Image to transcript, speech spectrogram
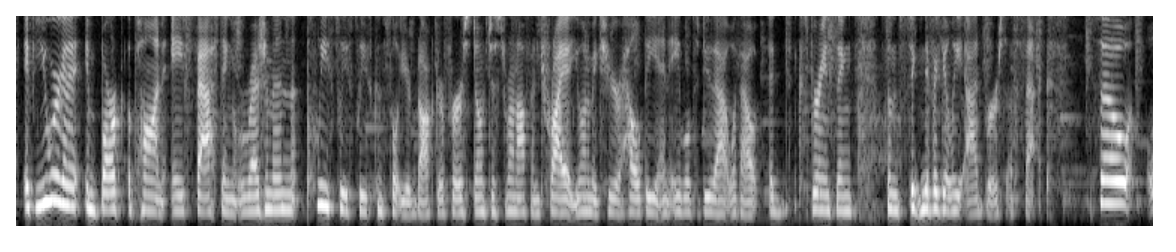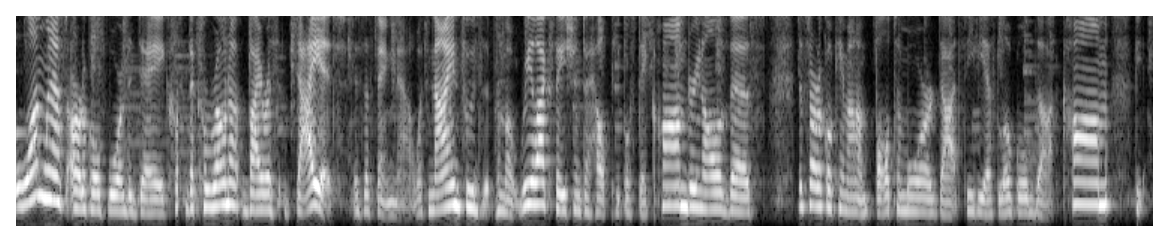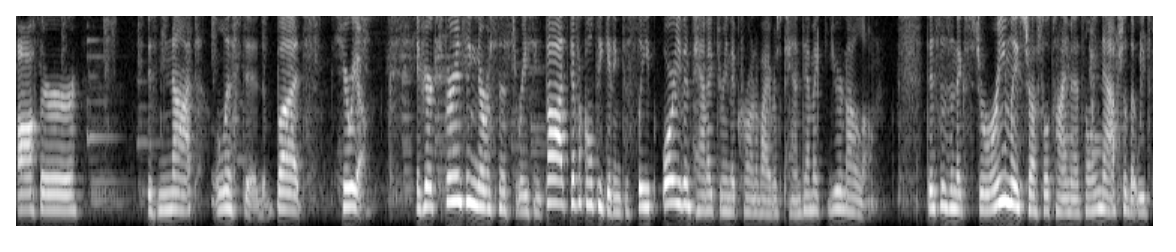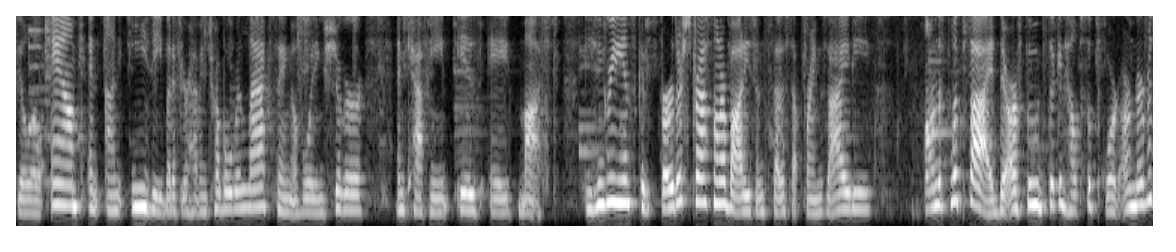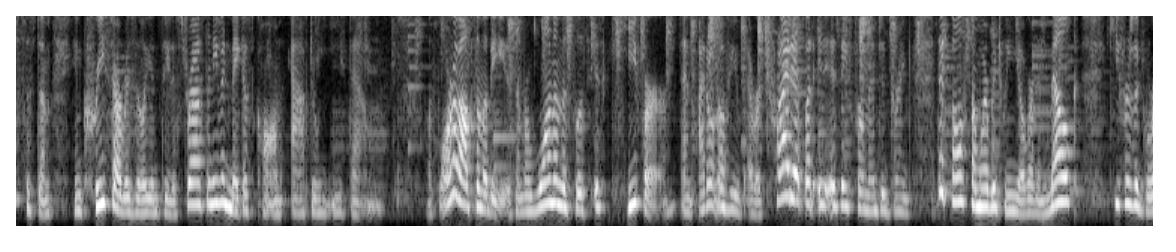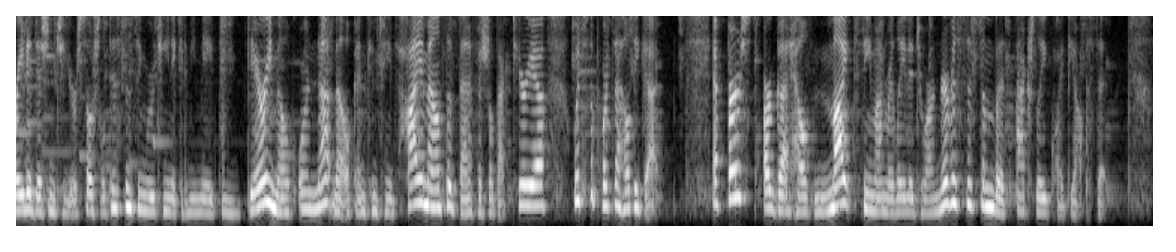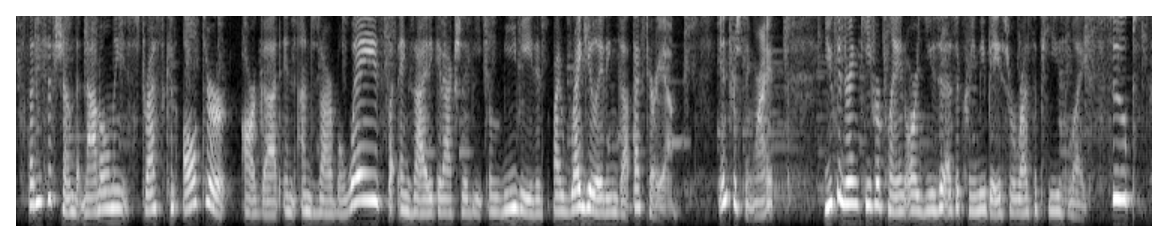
if you were going to embark upon a fasting regimen, please, please, please consult your doctor first. Don't just run off and try it. You want to make sure you're healthy and able to do that without uh, experiencing some significantly adverse effects. So, one last article for the day. The coronavirus diet is a thing now, with nine foods that promote relaxation to help people stay calm during all of this. This article came out on baltimore.cbslocal.com. The author is not listed, but here we go. If you're experiencing nervousness, racing thoughts, difficulty getting to sleep, or even panic during the coronavirus pandemic, you're not alone. This is an extremely stressful time, and it's only natural that we'd feel a little amped and uneasy. But if you're having trouble relaxing, avoiding sugar and caffeine is a must. These ingredients could further stress on our bodies and set us up for anxiety, On the flip side, there are foods that can help support our nervous system, increase our resiliency to stress, and even make us calm after we eat them. Let's learn about some of these. Number one on this list is kefir. And I don't know if you've ever tried it, but it is a fermented drink that falls somewhere between yogurt and milk. Kefir is a great addition to your social distancing routine. It can be made from dairy milk or nut milk and contains high amounts of beneficial bacteria, which supports a healthy gut. At first, our gut health might seem unrelated to our nervous system, but it's actually quite the opposite. Studies have shown that not only stress can alter our gut in undesirable ways, but anxiety could actually be alleviated by regulating gut bacteria. Interesting, right? You can drink kefir plain or use it as a creamy base for recipes like soups,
